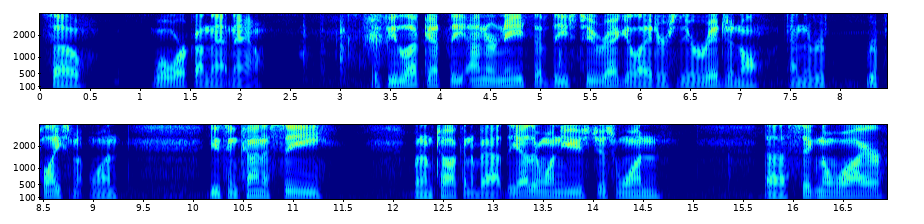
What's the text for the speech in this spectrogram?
So we'll work on that now. If you look at the underneath of these two regulators, the original and the re replacement one, you can kind of see what I'm talking about. The other one used just one uh, signal wire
